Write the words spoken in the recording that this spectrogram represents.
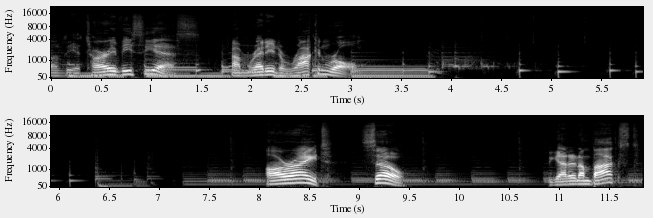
of the Atari VCS. I'm ready to rock and roll. Alright, so we got it unboxed,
